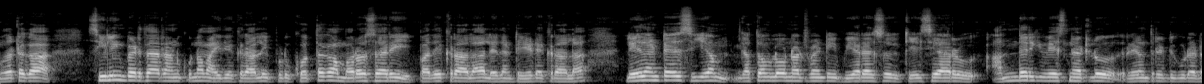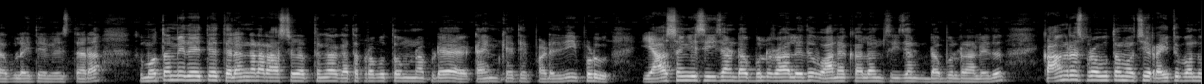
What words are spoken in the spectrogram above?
మొదటగా సీలింగ్ పెడతారనుకున్నాం ఐదు ఎకరాలు. ఇప్పుడు కొత్తగా మరోసారి పది ఎకరాల లేదంటే ఏడు ఎకరాల? లేదంటే సీఎం గతంలో ఉన్నటువంటి బీఆర్ఎస్ కేసీఆర్ అందరికీ వేసినట్లు రేవంత్ రెడ్డి కూడా డబ్బులు అయితే వేస్తారా? సో మొత్తం మీద అయితే తెలంగాణ రాష్ట్ర వ్యాప్తంగా గత ప్రభుత్వం ఉన్నప్పుడే టైంకి అయితే పడేది. ఇప్పుడు యాసంగి సీజన్ డబ్బులు రాలేదు వానాకాలం సీజన్ డబ్బులు రాలేదు. కాంగ్రెస్ ప్రభుత్వం వచ్చి రైతు బంధు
